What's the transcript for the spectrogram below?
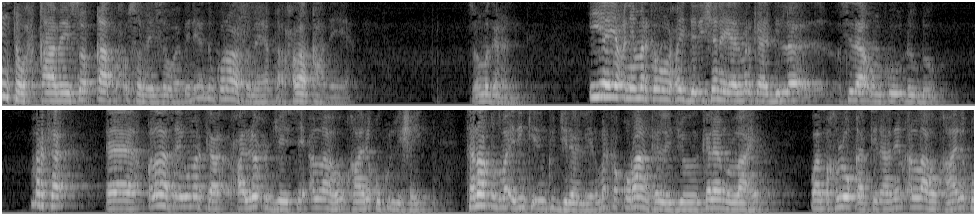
Inta wax qaabayso qaab wax u samayso waa bani aadamkuna waa sameeya waxbaa qaabeeya soo ma garanin iyo yacni marka un waxay daliishanayaan marka adilo sidaa un ku dhow dhow. Marka qoladaas ayagu marka waxaa loo xujeystay allahu khaaliqu kulli shay. Tanaaqud baa idinka idinku jiraa layiri marka qur'aanka la joogo kalaamullaahi waa makhluuqaad tirahdeen allahu khaaliqu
